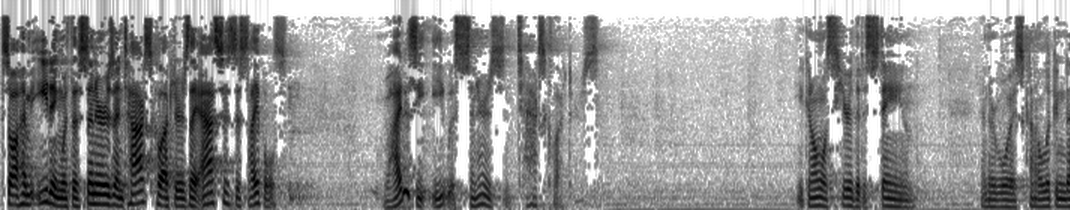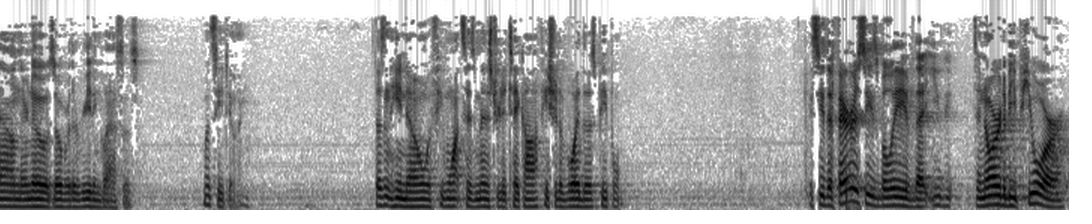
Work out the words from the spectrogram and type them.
saw him eating with the sinners and tax collectors, they asked his disciples, Why does he eat with sinners and tax collectors? You can almost hear the disdain in their voice, kind of looking down their nose over their reading glasses. What's he doing? Doesn't he know if he wants his ministry to take off, he should avoid those people? You see, the Pharisees believed that you, in order to be pure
